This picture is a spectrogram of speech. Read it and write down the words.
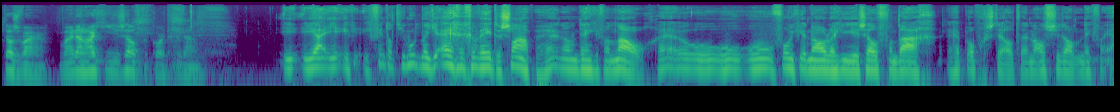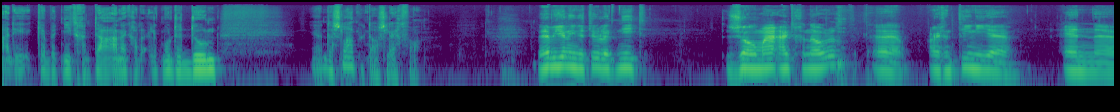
Dat is waar. Maar dan had je jezelf tekort gedaan. Ja, ik, ik vind dat je moet met je eigen geweten slapen. Hè? Dan denk je van nou, hè, hoe, hoe, hoe, vond je nou dat je jezelf vandaag hebt opgesteld? En als je dan denkt van ja, ik heb het niet gedaan, ik had het eigenlijk moeten doen. Ja, daar slaap ik dan slecht van. We hebben jullie natuurlijk niet zomaar uitgenodigd. Uh, Argentinië en, uh,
